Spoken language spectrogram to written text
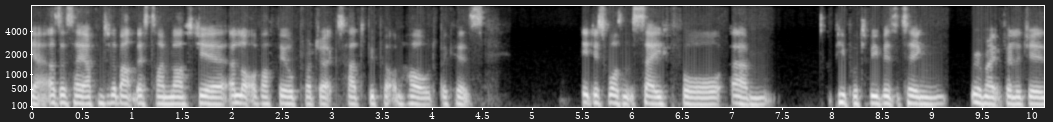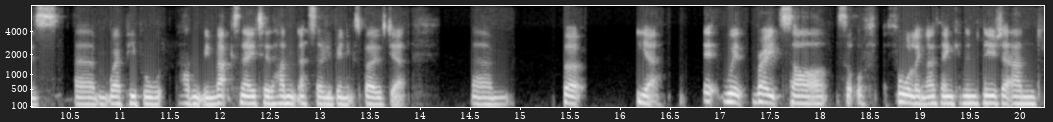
yeah as i say up until about this time last year a lot of our field projects had to be put on hold because it just wasn't safe for um, people to be visiting remote villages um, where people hadn't been vaccinated hadn't necessarily been exposed yet um, but yeah it, with rates are sort of falling, I think, in Indonesia, and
